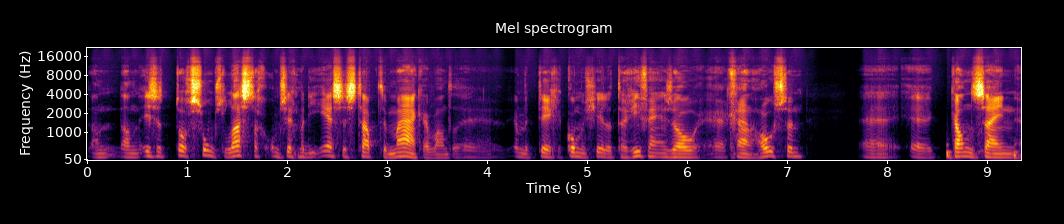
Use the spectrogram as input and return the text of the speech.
dan, dan is het toch soms lastig om zeg maar, die eerste stap te maken. Want tegen commerciële tarieven en zo gaan hosten kan zijn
